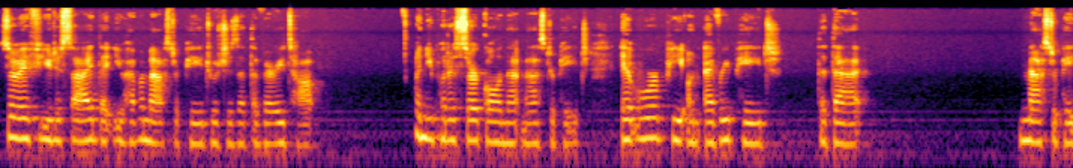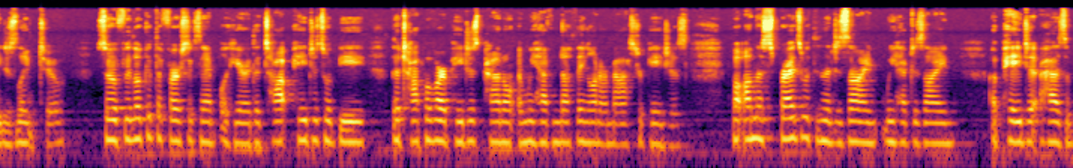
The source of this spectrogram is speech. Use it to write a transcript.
So if you decide that you have a master page, which is at the very top, and you put a circle on that master page, it will repeat on every page that that master page is linked to. So if we look at the first example here, the top pages would be the top of our pages panel and we have nothing on our master pages. But on the spreads within the design, we have designed a page that has a,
